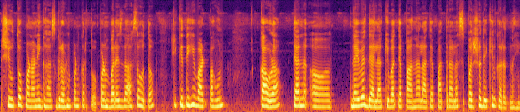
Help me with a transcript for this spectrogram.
शिवतो पण आणि घास ग्रहण पण करतो. पण बरेचदा असं होतं की कितीही वाट पाहून कावळा त्या न- नैवेद्याला किंवा त्या पानाला त्या पात्राला स्पर्श देखील करत नाही.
